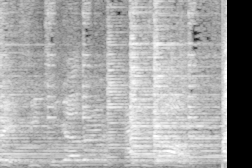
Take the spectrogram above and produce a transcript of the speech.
straight, feet together, hands down.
